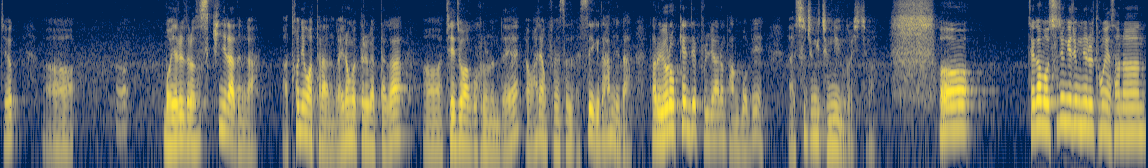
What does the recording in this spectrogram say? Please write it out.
즉 어, 어, 뭐 예를 들어서 스킨이라든가 어, 토닉 워터라든가 이런 것들을 갖다가 어, 제조하고 그러는데 어, 화장품에서 쓰이기도 합니다. 바로 이렇게 이제 분리하는 방법이 어, 수증기 증류인 것이죠. 어, 제가 뭐 수증기 증류를 통해서는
